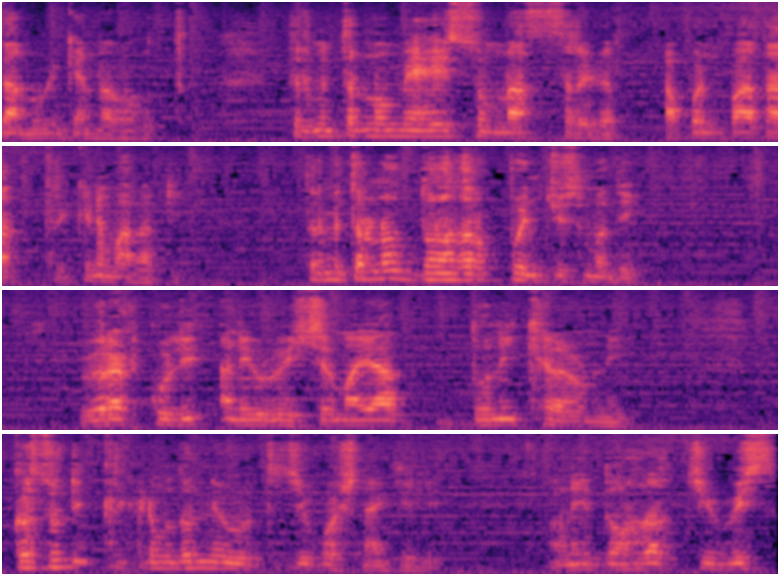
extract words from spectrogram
जाणून घेणार आहोत. तर मित्रांनो मी आहे सोमनाथ सरगर. आपण पाहत आहात क्रिकेट मराठी. तर मित्रांनो दोन हजार पंचवीसमध्ये विराट कोहली आणि रोहित शर्मा या दोन्ही खेळाडूंनी कसोटी क्रिकेटमधून निवृत्तीची घोषणा केली. आणि दोन हजार चोवीस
